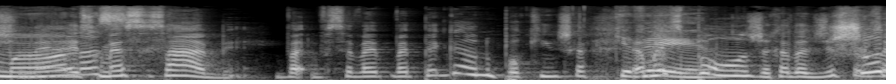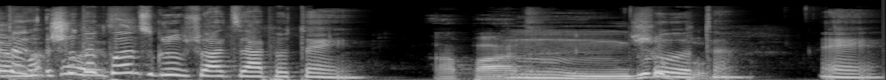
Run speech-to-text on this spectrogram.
semanas você começa, sabe? vai- você vai, vai pegando um pouquinho de cada. Quer É uma ver? esponja, cada dia você Chuta, uma chuta coisa. quantos grupos de WhatsApp eu tenho? Rapaz, Hum, grupo. Chuta. É,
